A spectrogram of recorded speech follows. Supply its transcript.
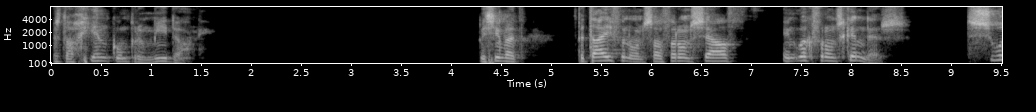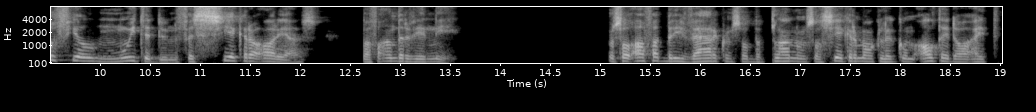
Is daar geen kompromie daar nie? Miskien wat party van ons sal vir onsself en ook vir ons kinders soveel moeite doen vir sekere areas, maar vir ander weer nie. Ons sal afvat by die werk, ons sal beplan, ons sal seker maak hulle kom altyd daar uit.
